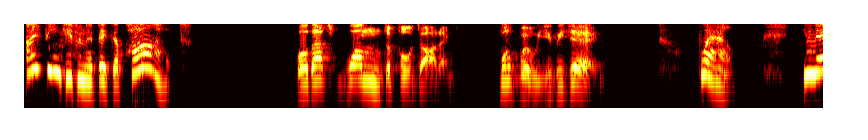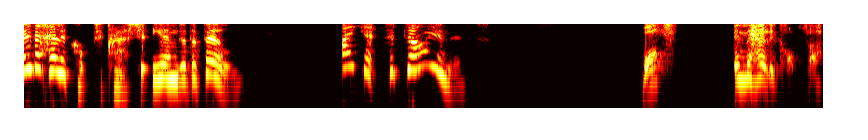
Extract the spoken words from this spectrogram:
I've been given a bigger part. Well, that's wonderful, darling. What will you be doing? Well, you know the helicopter crash at the end of the film? I get to die in it. What? In the helicopter?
